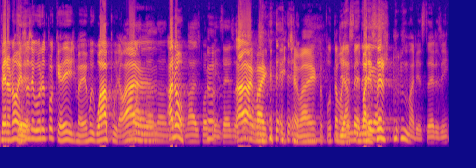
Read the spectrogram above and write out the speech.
Pero no, eso Sí. seguro es porque di, me ve muy guapo y la. No, no, no, ah, no. no, es por princeso, Ay, qué dicha, mae. Fue puta. María Esther, sí.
